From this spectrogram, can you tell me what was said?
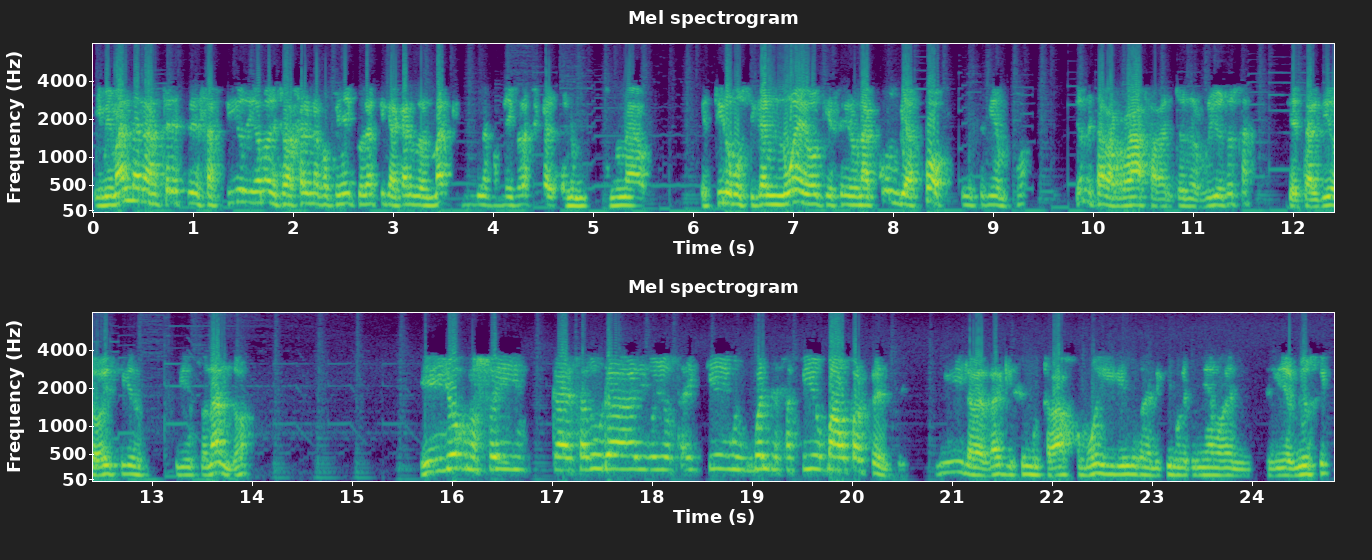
Y me mandan a hacer este desafío, digamos, de trabajar en una compañía discográfica a cargo del marketing de una compañía discográfica en un en una estilo musical nuevo, que era una cumbia pop en ese tiempo, estaba Rafa, Antonio Río, todas que hasta el día de hoy siguen, siguen sonando. Y yo, como soy cabeza dura, digo yo, ¿sabes qué? Un buen desafío, vamos para el frente. Y la verdad que hicimos un trabajo muy lindo con el equipo que teníamos en Leader Music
